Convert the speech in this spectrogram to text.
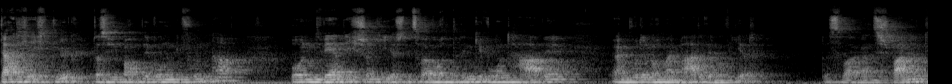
da hatte ich echt Glück, dass ich überhaupt eine Wohnung gefunden habe. Und während ich schon die ersten zwei Wochen drin gewohnt habe, ähm, wurde noch mein Bad renoviert. Das war ganz spannend.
